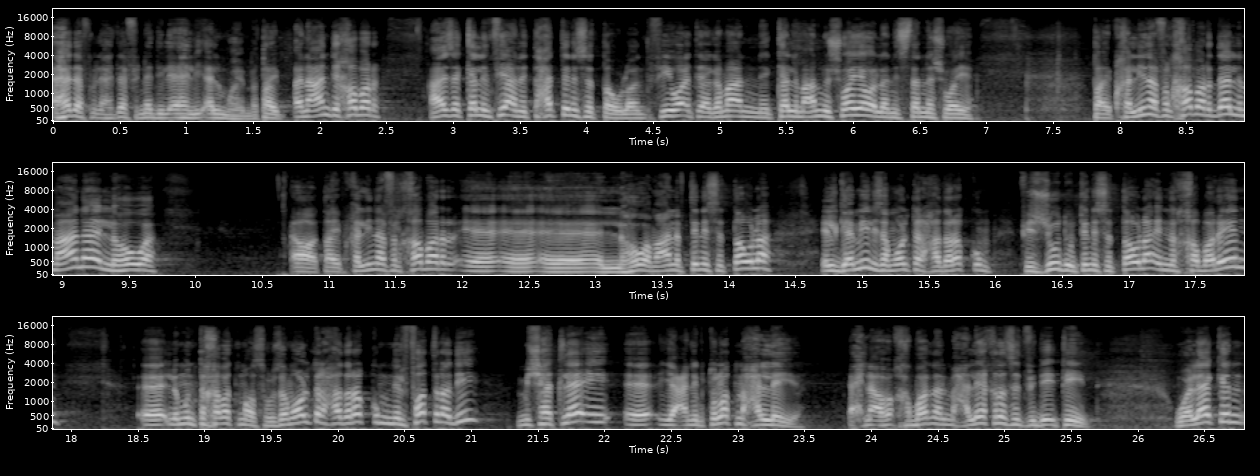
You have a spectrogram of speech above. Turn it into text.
هدف من أهداف النادي الأهلي المهمة. طيب أنا عندي خبر عايز أتكلم فيه عن اتحاد تنس الطاولة. في وقت يا جماعة نتكلم عنه شوية ولا نستنى شوية؟ طيب خلينا في الخبر ده اللي معانا اللي هو آه طيب خلينا في الخبر اللي هو معانا في تنس الطاولة. الجميل زي ما قلت لحضراتكم في الجودو وتنس الطاولة إن الخبرين آه، لمنتخبات مصر. وزي ما قلت لحضراتكم من الفترة دي مش هتلاقي آه، يعني بطولات محلية. إحنا أخبارنا المحلية خلصت في دقيقتين. ولكن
